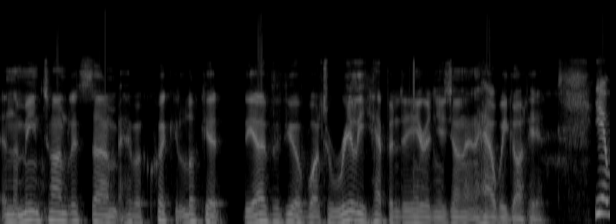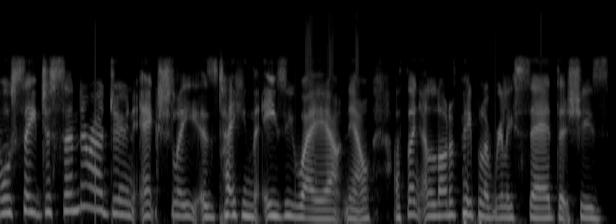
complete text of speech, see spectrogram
In the meantime, let's um, have a quick look at the overview of what's really happened here in New Zealand and how we got here. Yeah, well, see, Jacinda Ardern actually is taking the easy way out now. I think a lot of people are really sad that she's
